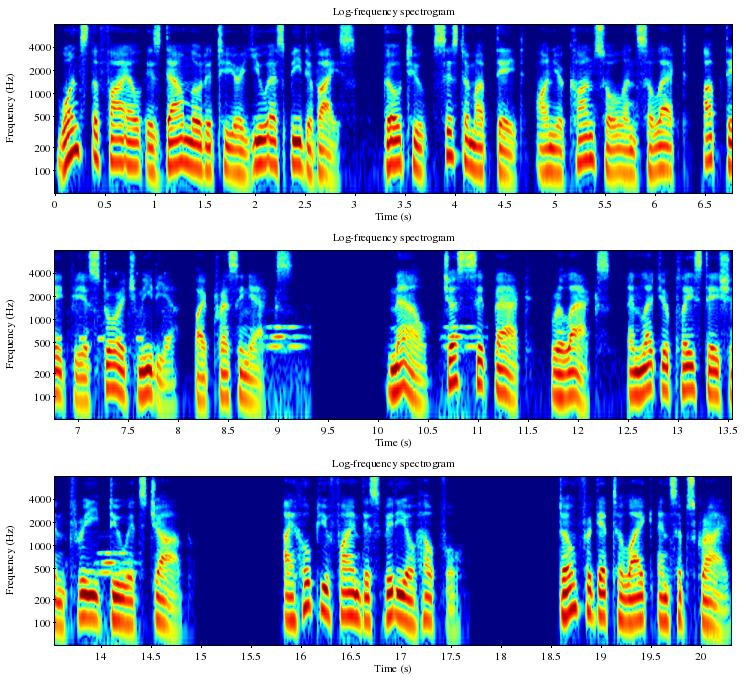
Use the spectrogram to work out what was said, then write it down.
Once the file is downloaded to your USB device, go to System Update on your console and select Update via Storage Media by pressing X. Now, just sit back, relax, and let your PlayStation 3 do its job. I hope you find this video helpful. Don't forget to like and subscribe.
